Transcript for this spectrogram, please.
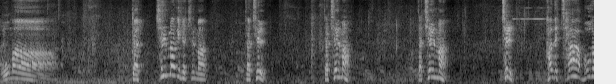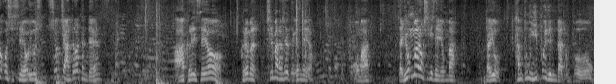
5만. 자, 7만 계세요, 7만. 자, 7. 자, 7만. 자, 7만. 7. 근데 차 뭐 갖고 오셨어요? 이거 수영치 안 들어갈 텐데. 아, 그랬어요? 그러면 7만 하셔도 되겠네요. 5만. 자, 6만 혹시 계세요, 6만. 자, 요 단풍 이쁘게 됩니다, 단풍.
